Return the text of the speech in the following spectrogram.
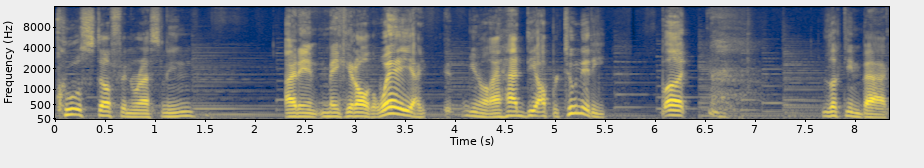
cool stuff in wrestling. I didn't make it all the way. I, you know, I had the opportunity, but looking back,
